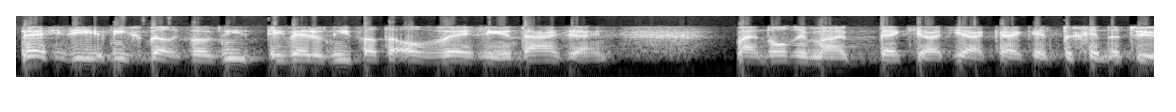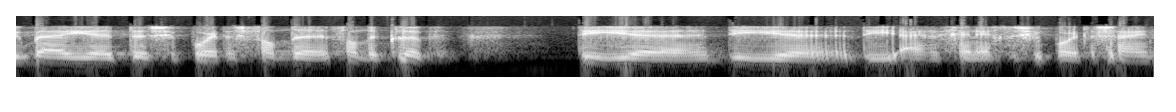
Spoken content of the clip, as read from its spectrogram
Nee, die heeft niet gebeld. Ik weet, ook niet, ik weet ook niet wat de overwegingen daar zijn. Maar not in my backyard, ja, kijk, het begint natuurlijk bij de supporters van de, van de club. Die, die, die eigenlijk geen echte supporters zijn.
